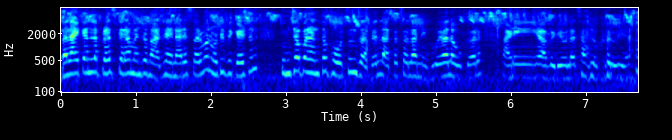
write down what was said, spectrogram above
बेलायकनला प्रेस करा म्हणजे माझे येणारे सर्व नोटिफिकेशन तुमच्यापर्यंत पोहोचून जातील. आता चला निघूया लवकर आणि ह्या व्हिडिओला चालू करूया.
